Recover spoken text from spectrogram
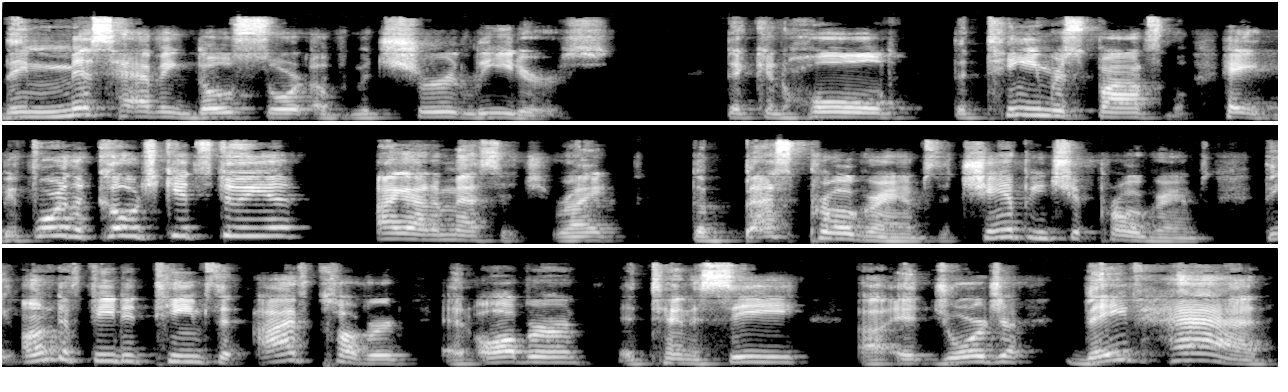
they miss having those sort of mature leaders that can hold the team responsible. Hey, before the coach gets to you, I got a message, right? The best programs, the championship programs, the undefeated teams that I've covered at Auburn, at Tennessee, uh, at Georgia, they've had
